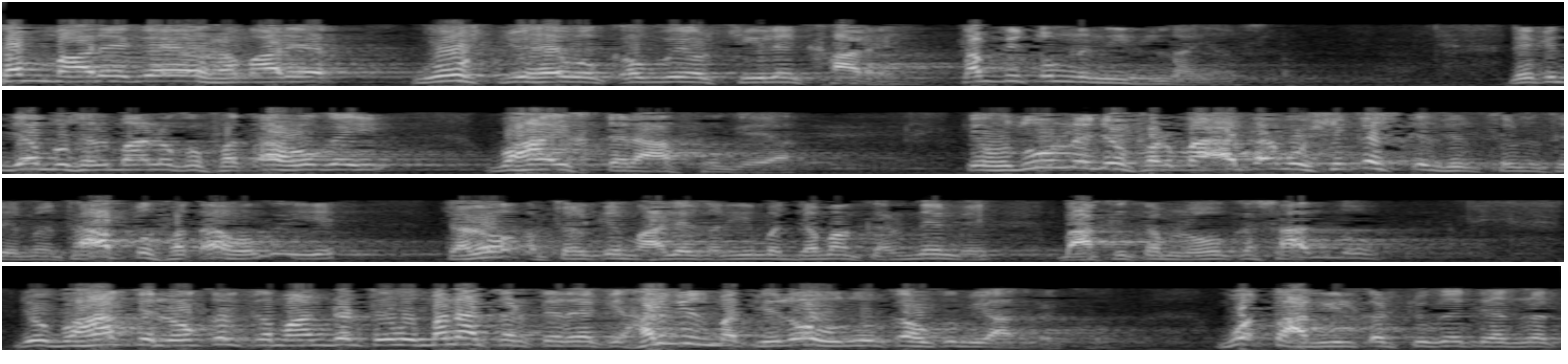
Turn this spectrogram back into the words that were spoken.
सब मारे गए और हमारे गोश्त जो है वो कौवे और चीलें खा रहे हैं। तब भी तुमने नहीं हिलना यहाँ से लेकिन जब मुसलमानों को फतह हो गई, वहाँ इख्तलाफ हो गया कि हजूर ने जो फरमाया था, वो शिकस्त के सिलसिले में था। अब तो फतह हो गई है। चलो, अब चल के माले गनीमत जमा करने में बाकी तब लोगों का साथ दो। जो वहाँ के लोकल कमांडर थे, वो मना करते रहे कि हर मत हिलो हजूर का हुक्म याद रखो। वो तामील कर चुके थे हज़रत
